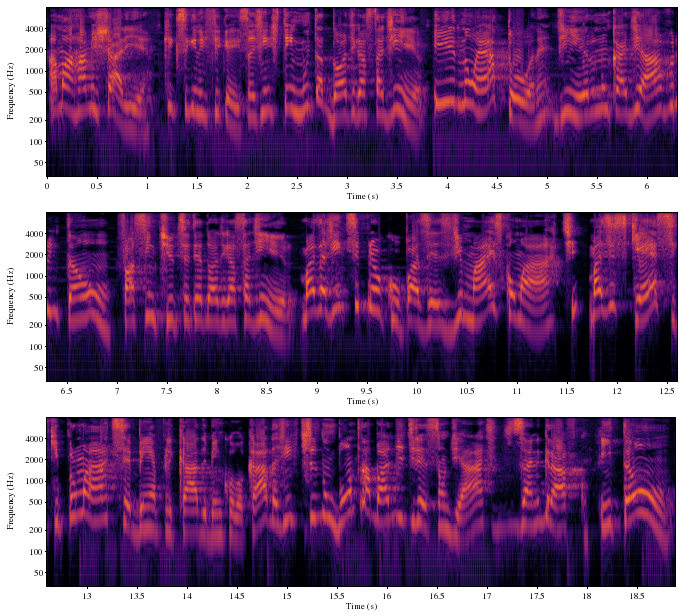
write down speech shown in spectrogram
amarrar micharia. O que, que significa isso? A gente tem muita dó de gastar dinheiro. E não é à toa, né? Dinheiro não cai de árvore, então faz sentido você ter dó de gastar dinheiro. Mas a gente se preocupa, às vezes, demais com uma arte, mas esquece que para uma arte ser bem aplicada e bem colocada, a gente precisa de um bom trabalho de direção de arte, de design gráfico. Então,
